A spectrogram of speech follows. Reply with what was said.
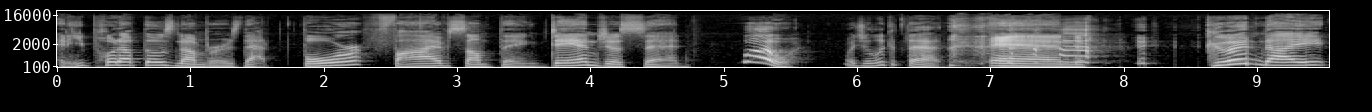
and he put up those numbers, that four, five something, Dan just said, Whoa! Would you look at that? and good night,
